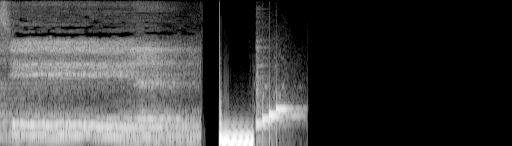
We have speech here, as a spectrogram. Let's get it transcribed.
Brasil.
